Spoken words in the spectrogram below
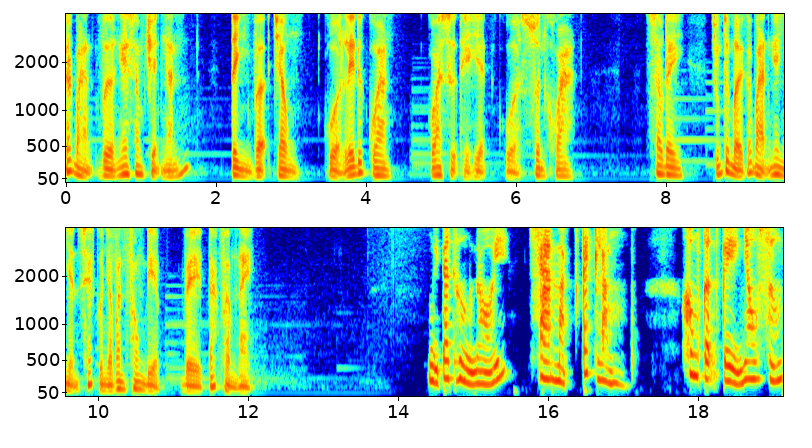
Các bạn vừa nghe xong chuyện ngắn Tình vợ chồng của Lê Đức Quang qua sự thể hiện của Xuân Khoa. Sau đây, chúng tôi mời các bạn nghe nhận xét của nhà văn Phong Điệp về tác phẩm này. Người ta thường nói xa mặt cách lòng, không cận kề nhau sớm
